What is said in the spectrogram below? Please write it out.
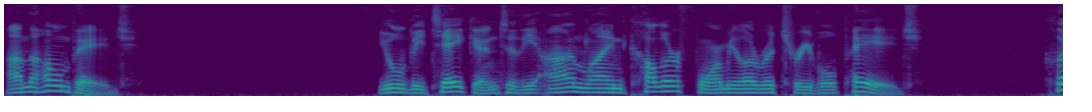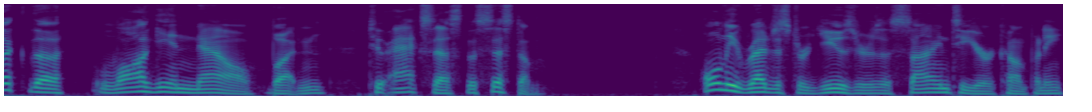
on the home page. You will be taken to the Online Color Formula Retrieval page. Click the Log In Now button to access the system. Only registered users assigned to your company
